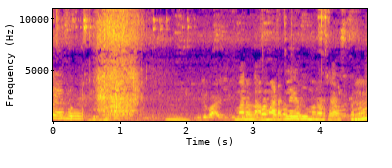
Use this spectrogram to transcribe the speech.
లేదు. మనం అమ్మ అడగలేదు మనం చేస్తున్నాం.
